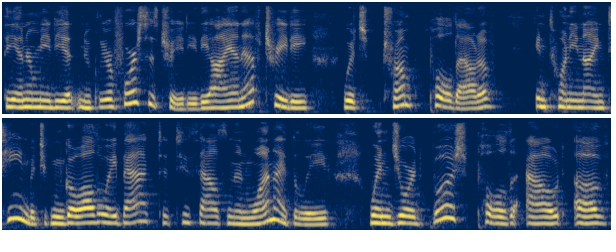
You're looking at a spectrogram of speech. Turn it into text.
the Intermediate Nuclear Forces Treaty, the INF Treaty, which Trump pulled out of in 2019, but you can go all the way back to 2001, I believe, when George Bush pulled out of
